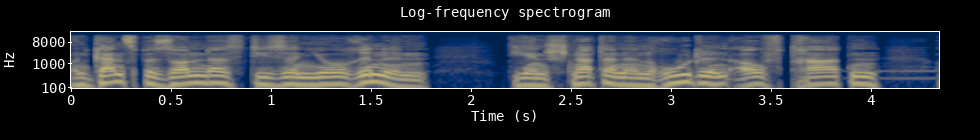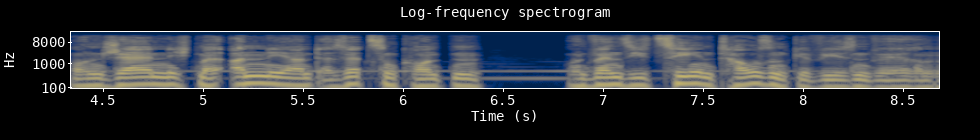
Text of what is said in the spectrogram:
und ganz besonders die Seniorinnen, die in schnatternden Rudeln auftraten und Jan nicht mal annähernd ersetzen konnten, und wenn sie zehntausend gewesen wären.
